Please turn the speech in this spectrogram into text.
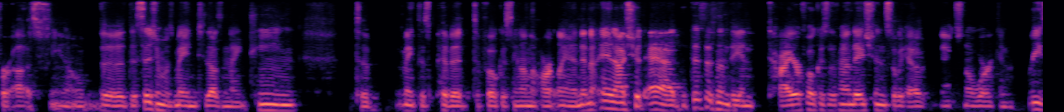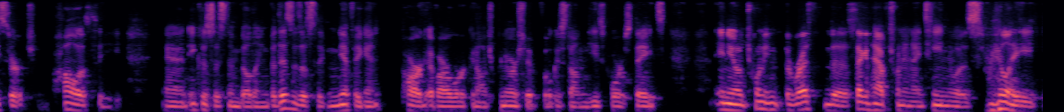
for us. You know, the decision was made in 2019 to make this pivot to focusing on the heartland. And, and I should add that this isn't the entire focus of the foundation. So we have national work and research and policy and ecosystem building. But this is a significant part of our work in entrepreneurship focused on these four states. And you know, 20 the rest the second half of 2019 was really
